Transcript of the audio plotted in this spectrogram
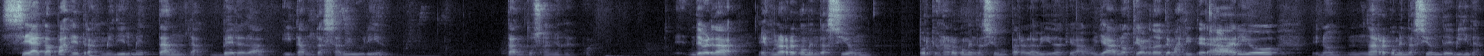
sea capaz de transmitirme tanta verdad y tanta sabiduría tantos años después. De verdad, es una recomendación porque es una recomendación para la vida que hago. Ya no estoy hablando de temas literarios, no, una recomendación de vida.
